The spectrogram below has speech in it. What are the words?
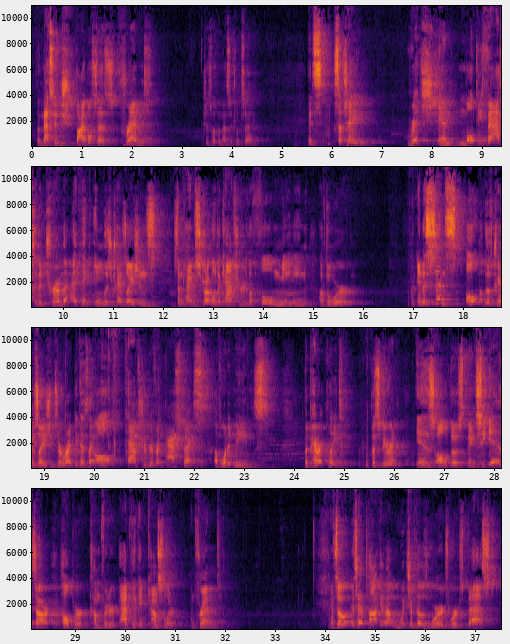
The Message Bible says friend, which is what the message would say. It's such a rich and multifaceted term that I think English translations sometimes struggle to capture the full meaning of the word. In a sense, all of those translations are right because they all capture different aspects of what it means. The Paraclete, the Spirit, is all of those things. He is our helper, comforter, advocate, counselor, and friend. And so instead of talking about which of those words works best,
